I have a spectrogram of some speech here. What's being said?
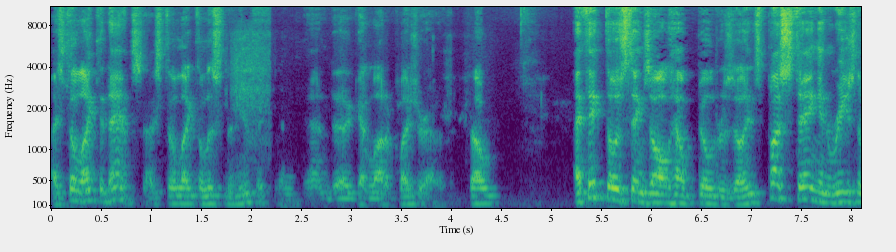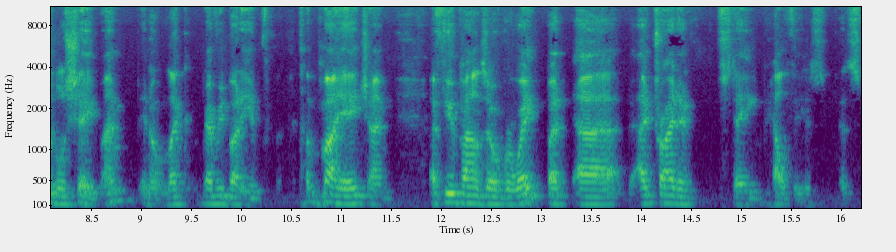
I still like to dance. I still like to listen to music and, and uh, get a lot of pleasure out of it. So I think those things all help build resilience, plus staying in reasonable shape. I'm, you know, like everybody of, of my age, I'm a few pounds overweight, but uh, I try to stay healthy as, as,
